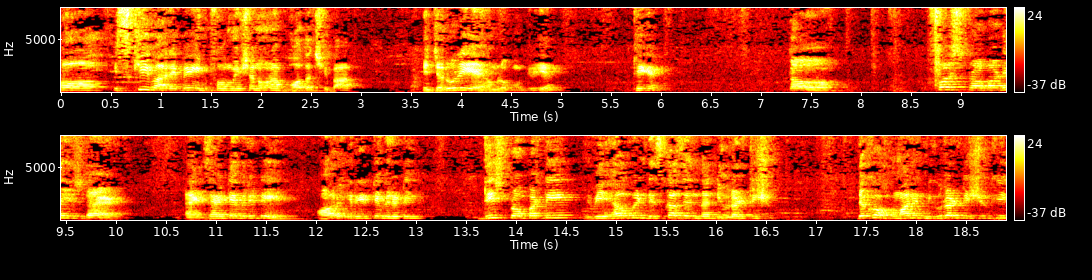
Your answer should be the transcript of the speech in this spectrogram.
और इसके बारे में इंफॉर्मेशन होना बहुत अच्छी बात ये ज़रूरी है हम लोगों के लिए। ठीक है? तो first property is that excitability और irritability this property we have been discuss in the neural tissue देखो, हमारे न्यूरल टिश्यू की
